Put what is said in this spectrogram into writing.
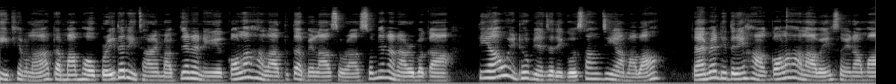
ဒီဖြစ်မလားဒါမှမဟုတ်ပရိသတ်တွေကြားထဲမှာပြန့်နှံ့နေတဲ့ကောလာဟာလာတသက်ပင်လားဆိုတာဆိုမျက်နှာနာတို့ဘက်ကတရားဝင်ထုတ်ပြန်ချက်တွေကိုစောင့်ကြည့်ရမှာပါဒါပေမဲ့ဒီသတင်းဟာကောလာဟာလာပဲဆိုရင်တော့မှ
